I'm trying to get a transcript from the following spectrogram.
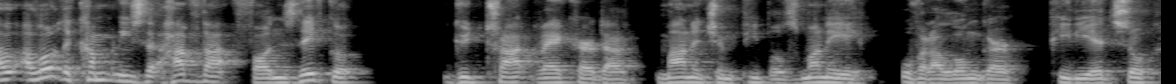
a, a lot of the companies that have that funds. They've got good track record of managing people's money over a longer period. So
